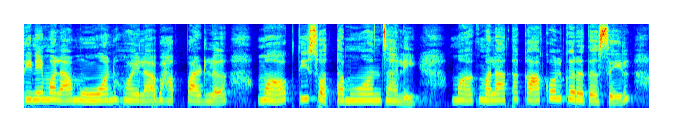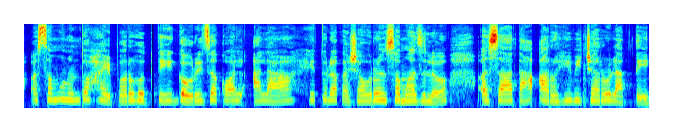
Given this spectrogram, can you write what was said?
तिने मला मूव ऑन व्हायला भाग पाडलं. मग ती स्वतः मूव ऑन झाली. मग मला आता का कॉल करत असेल? असं म्हणून तो हायपर होती. गौरीचा कॉल आला हे तुला कशावरून समजलं? असं आता आरोही विचारू लागते.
